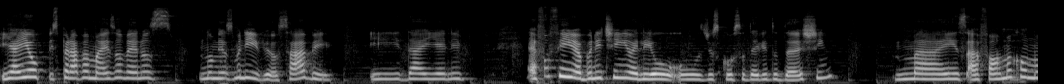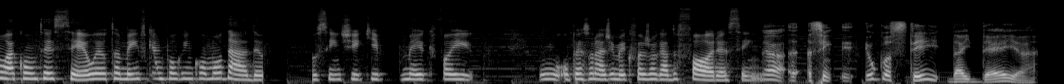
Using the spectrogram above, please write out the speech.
E aí eu esperava mais ou menos no mesmo nível, sabe? E daí ele. É fofinho, é bonitinho ali o, o discurso dele do Dustin. Mas a forma como aconteceu, eu também fiquei um pouco incomodada. Eu, eu senti que meio que foi. O, personagem meio que foi jogado fora, assim. É, assim, eu gostei da ideia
